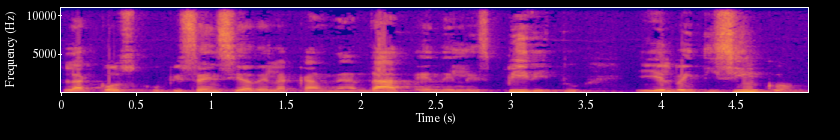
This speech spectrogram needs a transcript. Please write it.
la concupiscencia de la carne, andad en el Espíritu. Y el 25,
